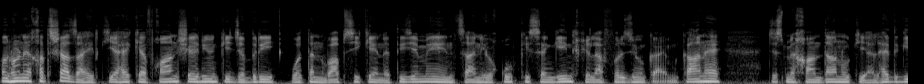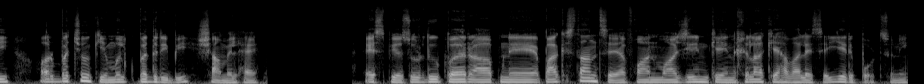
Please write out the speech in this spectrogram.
انہوں نے خدشہ ظاہر کیا ہے کہ افغان شہریوں کی جبری وطن واپسی کے نتیجے میں انسانی حقوق کی سنگین خلاف ورزیوں کا امکان ہے، جس میں خاندانوں کی علیحدگی اور بچوں کی ملک بدری بھی شامل ہے۔ ایس پی ایس اردو پر آپ نے پاکستان سے افغان معاجرین کے انخلا کے حوالے سے یہ رپورٹ سنی۔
